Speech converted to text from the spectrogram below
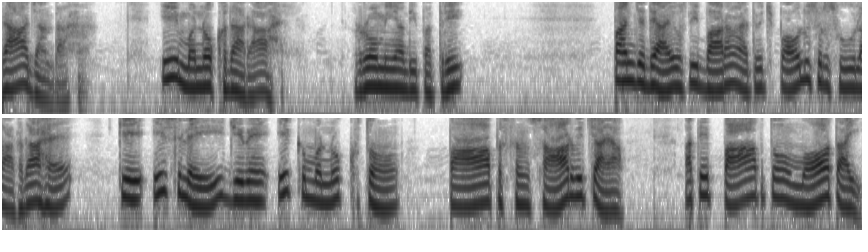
ਰਾਹ ਜਾਂਦਾ ਹਾਂ। ਇਹ ਮਨੁੱਖ ਦਾ ਰਾਹ ਹੈ। ਰੋਮੀਆਂ ਦੀ ਪੱਤਰੀ 5 ਅਧਿਆਇ ਉਸ ਦੀ 12 ਆਇਤ ਵਿੱਚ ਪੌਲਸ ਰਸੂਲ ਆਖਦਾ ਹੈ ਕਿ ਇਸ ਲਈ ਜਿਵੇਂ ਇੱਕ ਮਨੁੱਖ ਤੋਂ ਪਾਪ ਸੰਸਾਰ ਵਿੱਚ ਆਇਆ ਅਤੇ ਪਾਪ ਤੋਂ ਮੌਤ ਆਈ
